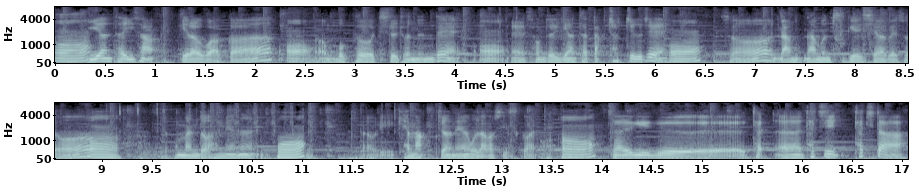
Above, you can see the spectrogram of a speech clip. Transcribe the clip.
어. 2안타 이상이라고 아까 어. 어, 목표치를 줬는데 어, 예, 성적 2안타 딱 쳤지 그지? 어, 그래서 남, 남은 두 개의 시합에서 어, 조금만 더 하면은 어, 자, 우리 개막전에 올라갈 수 있을 것 같아. 어, 자 여기 그 타, 어, 타치, 타치다.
